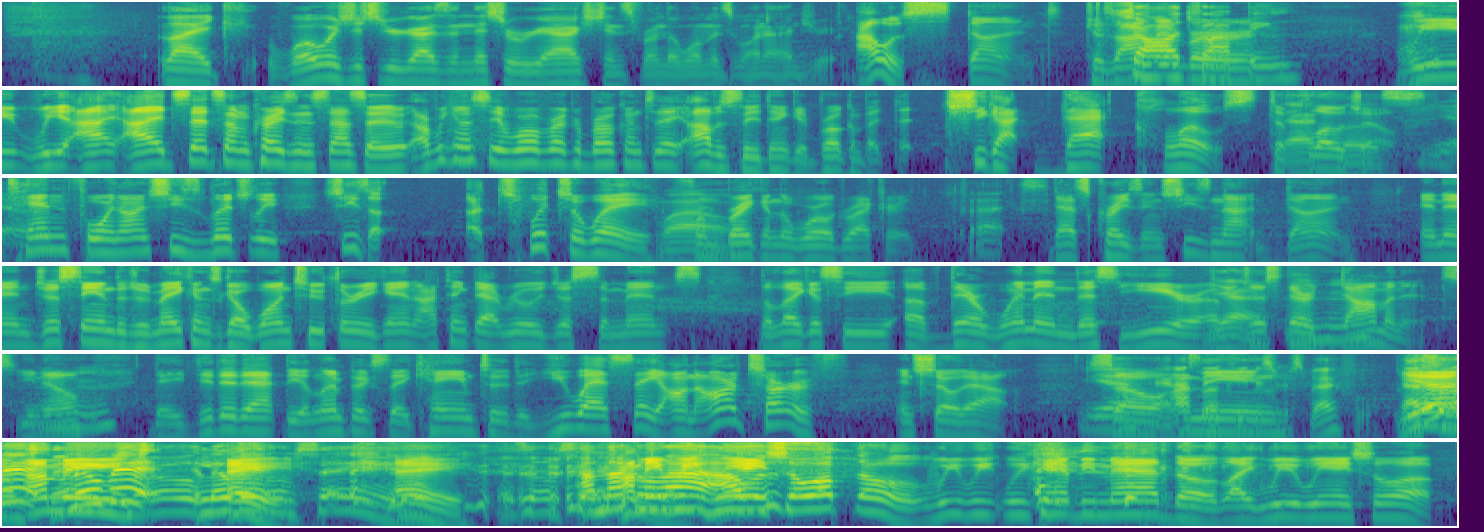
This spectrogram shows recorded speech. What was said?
Like, what was just your guys' initial reactions from the women's 100? I was stunned because I Jaw remember dropping. We we I, I had said something crazy and stuff. Said, "Are we gonna see a world record broken today?" Obviously, it didn't get broken, but th- she got that close to That FloJo. close. Yeah. Ten four nine. She's literally she's a, a twitch away Wow. from breaking the world record. Facts. That's crazy, and she's not done. And then just seeing the Jamaicans go one, two, three again, I think that really just cements the legacy of their women this year of Yeah. just their Mhm. dominance. You know, Mhm. they did it at the Olympics. They came to the USA on our turf and showed out. Yeah. So Man, I that's low-key mean, disrespectful. yeah, Little bit, I a mean, little bit, a little hey, bit. I'm saying. hey, That's what I'm saying. I'm not I mean, lie, we, I we ain't was- show up though. We, we we can't be mad though. Like we, we ain't show up.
